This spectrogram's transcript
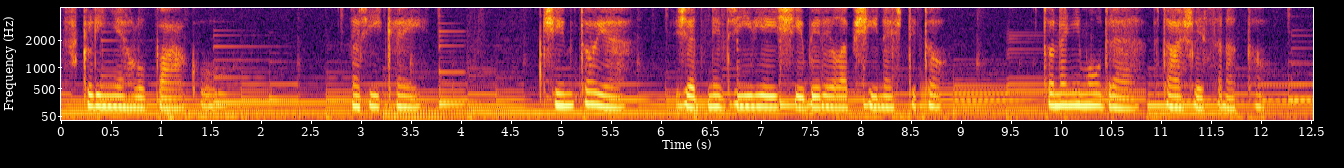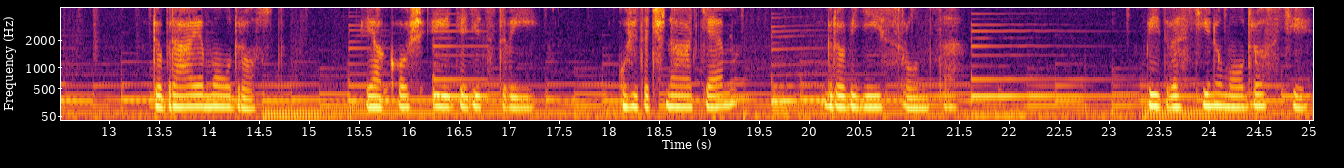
v klíně hlupáků. Neříkej, čím to je, že dny dřívější byly lepší než tyto. To není moudré, ptášli se na to. Dobrá je moudrost, jakož i dědictví, užitečná těm, kdo vidí slunce. Být ve stínu moudrosti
